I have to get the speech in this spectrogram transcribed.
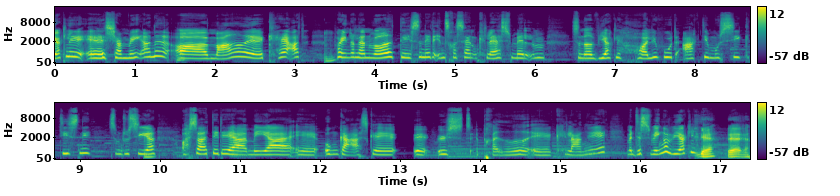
Virkelig øh, charmerende og meget øh, kært mm. på en eller anden måde. Det er sådan et interessant clash mellem sådan noget virkelig Hollywood-agtig musik, Disney, som du siger, og så det der mere øh, ungarske, øh, østprægede øh, klange, ikke? Men det svinger virkelig. Ja, ja, ja.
